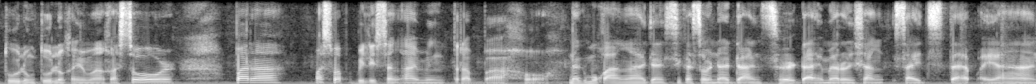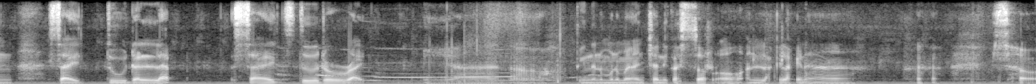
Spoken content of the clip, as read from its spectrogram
Tulong-tulong kayo mga kasor para mas mapabilis ang aming trabaho. Nagmukha nga dyan si Kasor na dancer dahil meron siyang side step. Ayan. Side to the left, sides to the right. Ayan. Oh. Tingnan mo naman ang tiyan ni Kasor. Oh, ang laki-laki na. so,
